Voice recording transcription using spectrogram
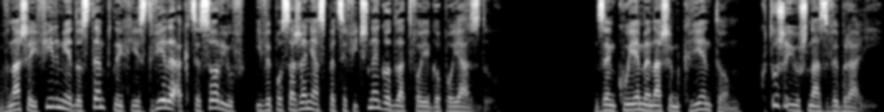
W naszej firmie dostępnych jest wiele akcesoriów i wyposażenia specyficznego dla Twojego pojazdu. Dziękujemy naszym klientom, którzy już nas wybrali.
